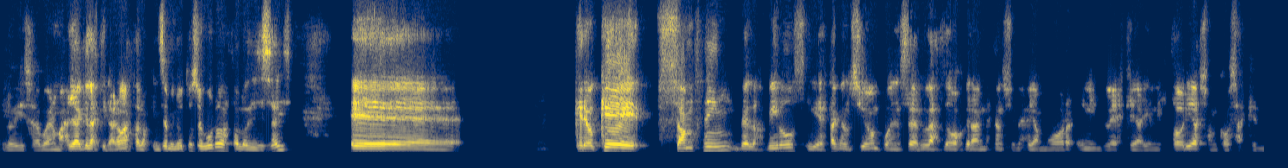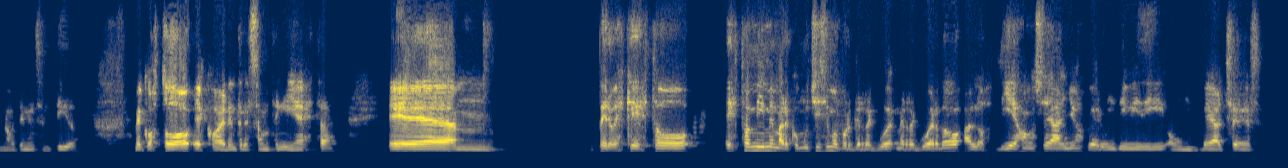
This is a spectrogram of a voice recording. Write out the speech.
lo hice. Bueno, más allá que las tiraron hasta los 15 minutos, seguro, hasta los 16. Eh, creo que Something de los Beatles y esta canción pueden ser las dos grandes canciones de amor en inglés que hay en la historia. Son cosas que no tienen sentido. Me costó escoger entre Something y esta. Eh, pero es que esto, esto a mí me marcó muchísimo porque recu me recuerdo a los 10, 11 años ver un DVD o un VHS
